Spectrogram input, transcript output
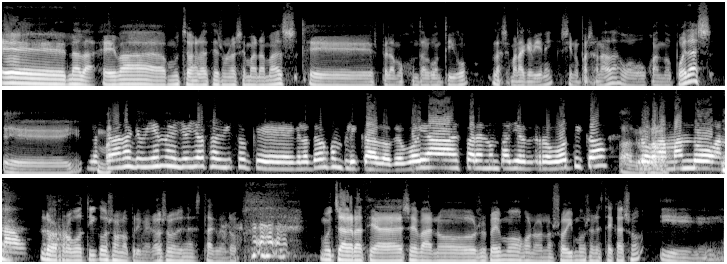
Eh, nada, Eva, muchas gracias una semana más. Eh, esperamos contar contigo la semana que viene, si no pasa nada, o cuando puedas. Eh, La ma- semana que viene yo ya os aviso que, que lo tengo complicado, que voy a estar en un taller de robótica Ah, no, programando a Now. Los robóticos son lo primero, eso está claro. Muchas gracias, Eva. Nos vemos, bueno, nos oímos en este caso. Y,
